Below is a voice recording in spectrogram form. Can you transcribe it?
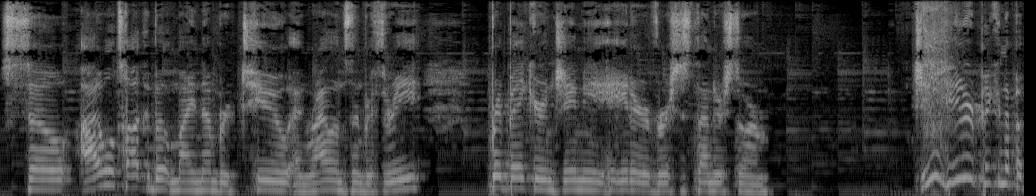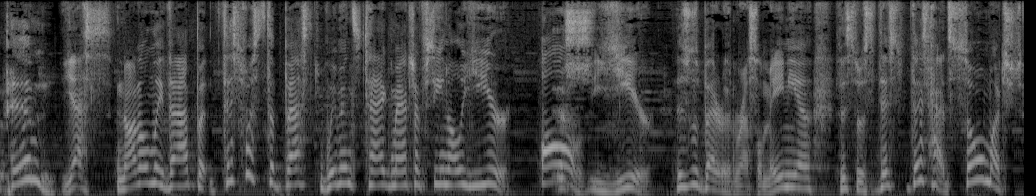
So I will talk about my number two and Rylan's number three. Britt Baker and Jamie Hayter versus Thunderstorm. Jamie Hayter picking up a pin. Yes, not only that, but this was the best women's tag match I've seen all year. All This- year. This was better than WrestleMania. This was this this had so much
